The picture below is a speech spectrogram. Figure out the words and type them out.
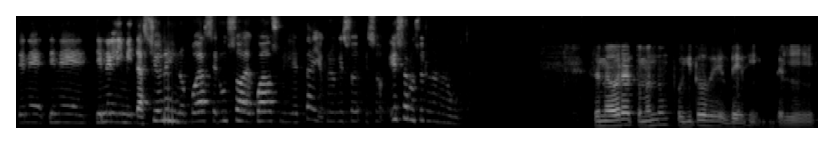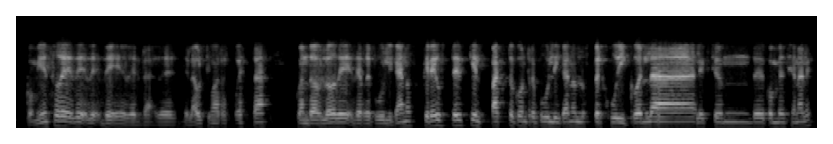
tiene, tiene, tiene limitaciones y no puede hacer uso adecuado de su libertad. Yo creo que eso, eso, eso a nosotros no nos gusta. Senadora, tomando un poquito del comienzo de, la última respuesta, cuando habló de, republicanos. ¿Cree usted que el pacto con republicanos los perjudicó en la elección de convencionales?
